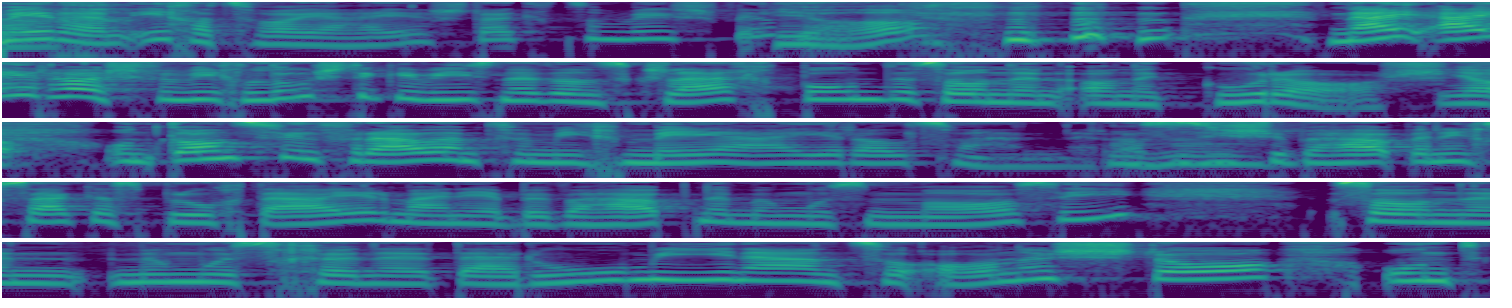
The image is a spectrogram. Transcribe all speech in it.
Wir haben, ich habe zwei Eierstöcke zum Beispiel. ja. Nein, Eier haben ist für mich lustigerweise nicht an das Geschlecht gebunden, sondern an eine Courage. Ja. Und ganz viele Frauen haben für mich mehr Eier als Männer. Also Mhm. es ist überhaupt, wenn ich sage, es braucht Eier, meine ich eben überhaupt nicht, man muss ein Mann sein, sondern man muss können den Raum einnehmen und so anstehen. Und,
